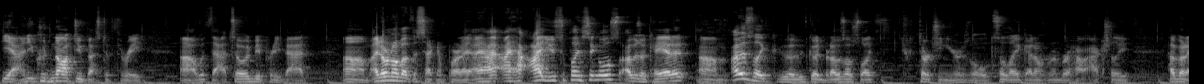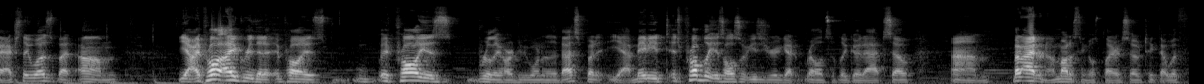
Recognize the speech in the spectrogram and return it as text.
yeah, and you could not do best of three uh, with that, so it would be pretty bad. Um, I don't know about the second part. I, I, I, I, used to play singles. I was okay at it. Um, I was like good, but I was also like 13 years old, so like I don't remember how actually how good I actually was. But um, yeah, I probably I agree that it, it, probably is it probably is really hard to be one of the best, but it, yeah, maybe it, it, probably is also easier to get relatively good at. So, um, but I don't know. I'm not a singles player, so take that with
